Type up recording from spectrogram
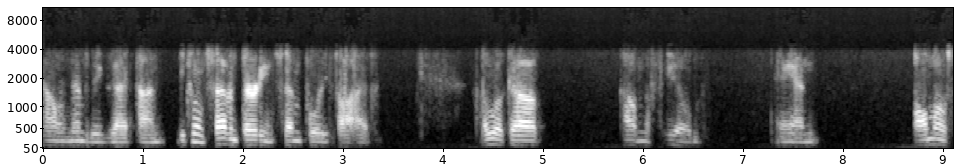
I don't remember the exact time. Between 7:30 and 7:45, I look up out in the field, and almost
